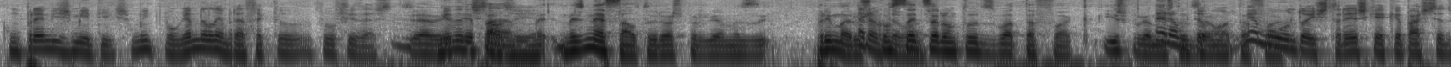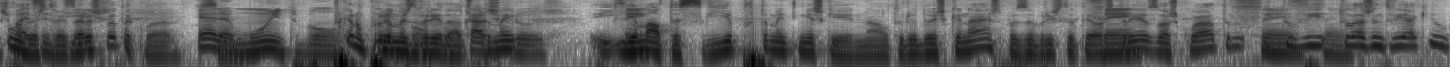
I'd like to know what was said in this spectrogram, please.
Com prémios míticos, muito bom. Grande lembrança que tu, tu fizeste. Já vi. Epá, mas nessa altura os programas Primeiro, era os conceitos eram todos what the fuck. E os programas era todos eram what the Mesmo fuck. Mesmo 1, 2, 3, que é capaz de ser dos um, mais 2, 3 era espetacular. Era sim. muito bom. Porque eram programas de variedades. Também, e, e, a malta seguia porque também tinhas que Na altura dois canais, depois abriste até aos sim. três, aos quatro sim, e tu via, toda a gente via aquilo.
